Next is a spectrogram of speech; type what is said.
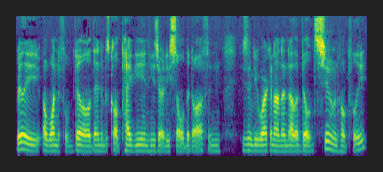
really a wonderful build, and it was called Peggy, and he's already sold it off, and he's going to be working on another build soon, hopefully.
